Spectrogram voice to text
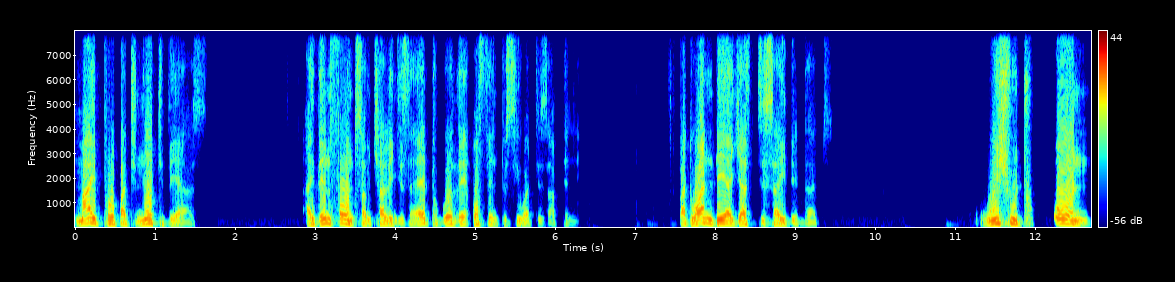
my property, not theirs, I then found some challenges. I had to go there often to see what is happening. But one day I just decided that we should own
